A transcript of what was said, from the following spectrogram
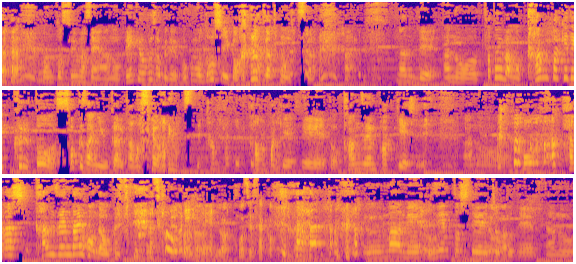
本当すいません。あの勉強不足で僕もどうしていいかわからなかったもんですから、はい、なんであの例えばあのカンパケで来ると即座に受かる可能性はありますね。カンパケってカンパケ、えー、と完全パッケージで。あのこう話完全台本で送っていただけると。要は構成作家欲しいな。うんまあね依然としてちょっとねあの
